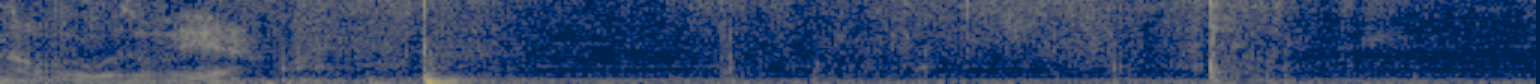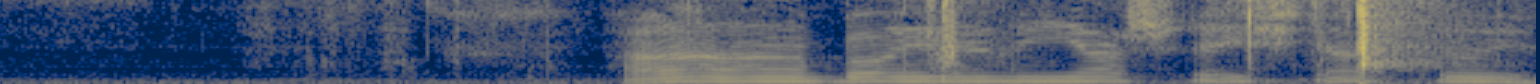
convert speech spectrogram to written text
No, it was over here. Ah, boy, mi yashresh yaakov.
